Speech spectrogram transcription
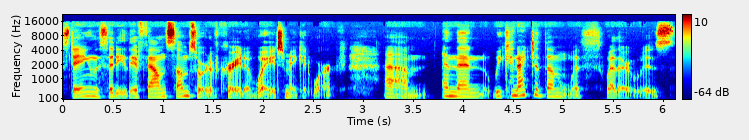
staying in the city. They found some sort of creative way to make it work. Um, and then we connected them with whether it was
